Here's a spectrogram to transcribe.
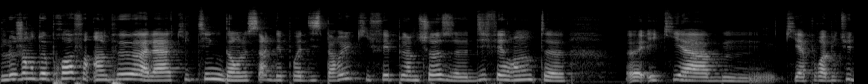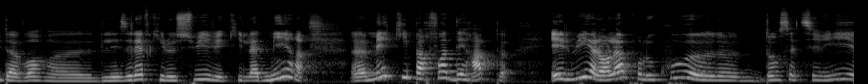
Le genre de prof un peu à la Keating dans le cercle des poètes disparus, qui fait plein de choses différentes, euh, et qui a, hum, qui a pour habitude d'avoir euh, les élèves qui le suivent et qui l'admirent, euh, mais qui parfois dérape. Et lui, alors là, pour le coup, euh, dans cette série,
